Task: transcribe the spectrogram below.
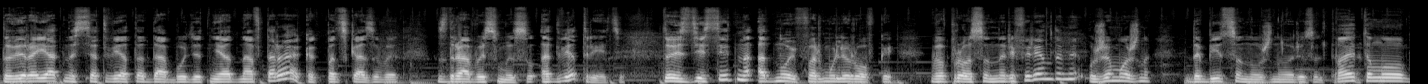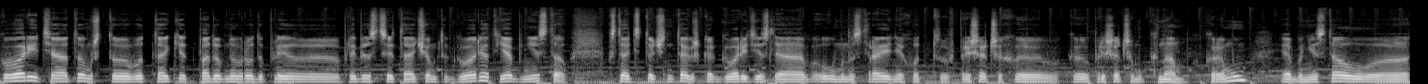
то вероятность ответа «да» будет не одна вторая, как подсказывает здравый смысл, а две трети. То есть, действительно, одной формулировкой вопроса на референдуме уже можно добиться нужного результата. Поэтому говорить о том, что вот такие подобного рода пле- плебисциты о чем-то говорят, я бы не стал. Кстати, точно так же, как говорить, если о умонастроениях вот в пришедших, э, к пришедшем к нам Крыму, я бы не стал э,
